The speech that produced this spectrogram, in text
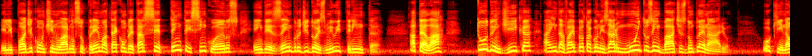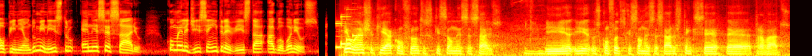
ele pode continuar no Supremo até completar 75 anos em dezembro de 2030. Até lá, tudo indica ainda vai protagonizar muitos embates no plenário. O que, na opinião do ministro, é necessário, como ele disse em entrevista à Globo News. Eu acho que há confrontos que são necessários. E, e, os confrontos que são necessários têm que ser é, travados.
